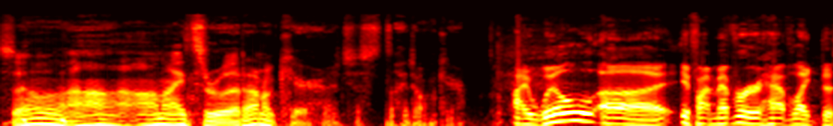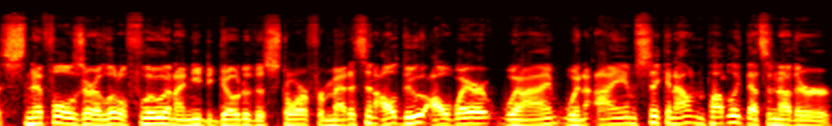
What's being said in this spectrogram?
so uh, on I threw it. I don't care. I just I don't care. I will uh, if I'm ever have like the sniffles or a little flu and I need to go to the store for medicine. I'll do. I'll wear it when I'm when I am sick and out in public. That's another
